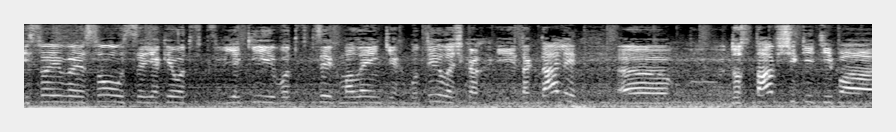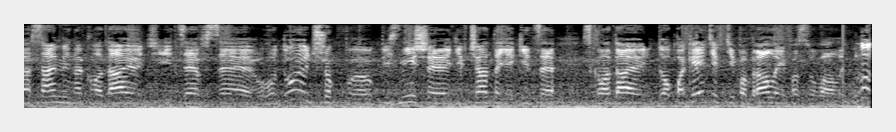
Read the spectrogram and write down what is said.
і соєві соуси, які от які от в цих маленьких бутилочках і так далі. Е, доставщики, типа, самі накладають і це все готують, щоб е, пізніше дівчата, які це складають до пакетів, типа, брали і фасували. Ну,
